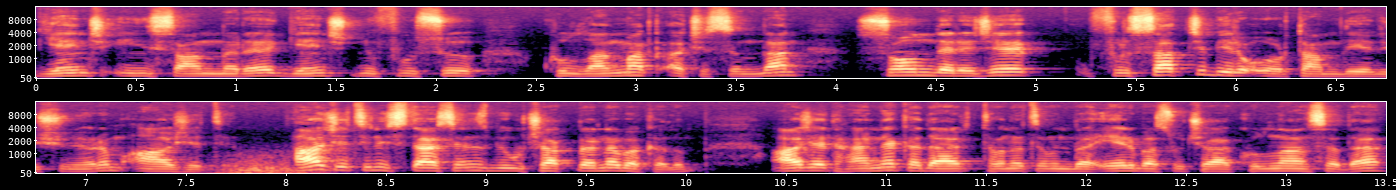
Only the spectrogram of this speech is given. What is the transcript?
genç insanları, genç nüfusu kullanmak açısından son derece fırsatçı bir ortam diye düşünüyorum Ajet'i. Ajet'in isterseniz bir uçaklarına bakalım. Ajet her ne kadar tanıtımında Airbus uçağı kullansa da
